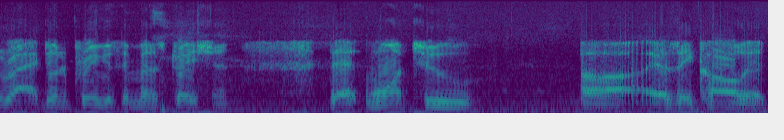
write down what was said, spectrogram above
right during the previous administration, that want to, uh, as they call it,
